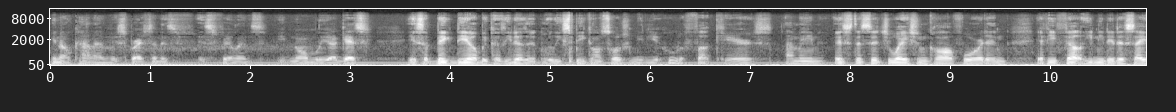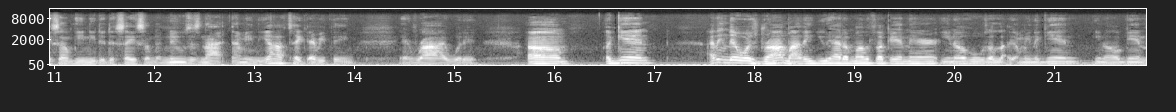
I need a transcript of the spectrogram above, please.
You know, kind of expressing his his feelings. He normally, I guess, it's a big deal because he doesn't really speak on social media. Who the fuck cares? I mean, it's the situation called for it, and if he felt he needed to say something, he needed to say something. The news is not. I mean, y'all take everything and ride with it. Um, again, I think there was drama. I think you had a motherfucker in there, you know, who was a. I mean, again, you know, again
